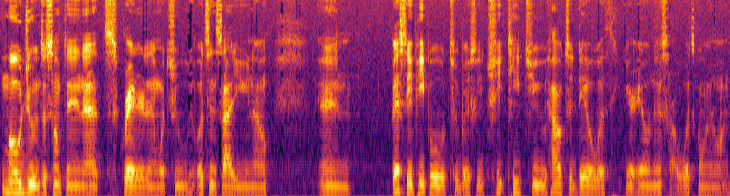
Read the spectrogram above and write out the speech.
mold you into something that's greater than what you what's inside of you, you know. And basically people to basically teach you how to deal with your illness or what's going on.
